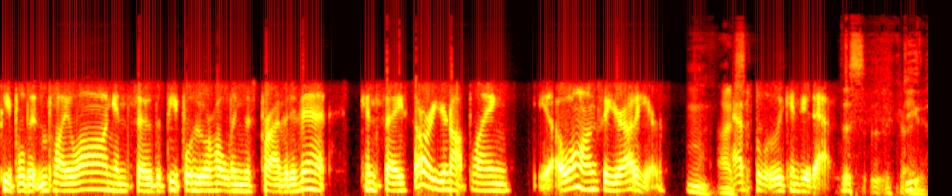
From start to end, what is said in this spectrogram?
people didn't play along, and so the people who are holding this private event can say, "Sorry, you're not playing along, so you're out of here." Mm, I, Absolutely, can do that. this uh, Do you,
